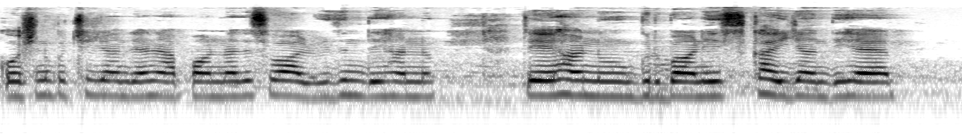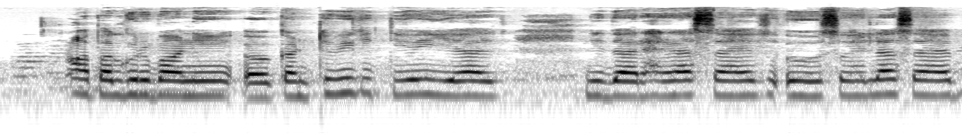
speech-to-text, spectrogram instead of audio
ਕੁਐਸਚਨ ਪੁੱਛੇ ਜਾਂਦੇ ਹਨ। ਆਪਾਂ ਉਹਨਾਂ ਦੇ ਸਵਾਲ ਵੀ ਦਿੰਦੇ ਹਨ ਤੇ ਸਾਨੂੰ ਗੁਰਬਾਣੀ ਸਿਖਾਈ ਜਾਂਦੀ ਹੈ। ਆਪਾਂ ਗੁਰਬਾਣੀ ਕੰਠ ਵੀ ਕੀਤੀ ਹੋਈ ਹੈ ਜਿੱਦਾਂ ਰਹਿਰਾ ਸਾਹਿਬ ਸੋਹਿਲਾ ਸਾਹਿਬ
